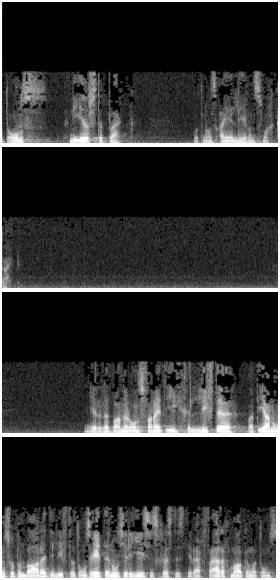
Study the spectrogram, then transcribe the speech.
dat ons in die eerste plek ook na ons eie lewens mag kyk. Here dat wanneer ons vanuit u geliefde wat u aan ons openbaar het, die liefde wat ons het in ons Here Jesus Christus, die regverdigmaking wat ons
